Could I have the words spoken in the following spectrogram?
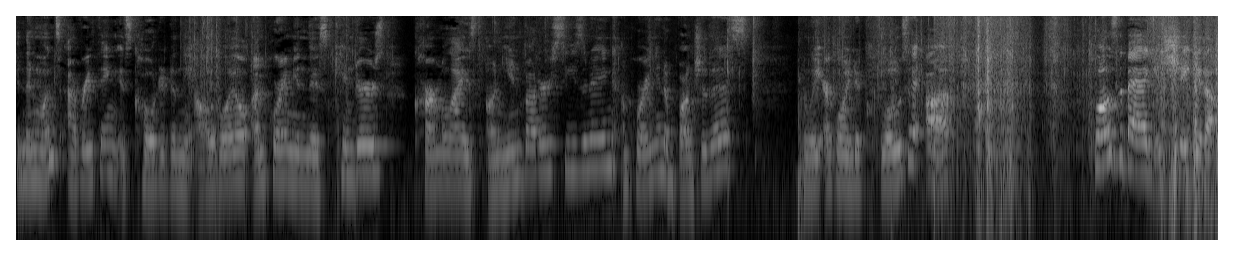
And then once everything is coated in the olive oil, I'm pouring in this Kinder's caramelized onion butter seasoning. I'm pouring in a bunch of this and we are going to close it up, close the bag and shake it up.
